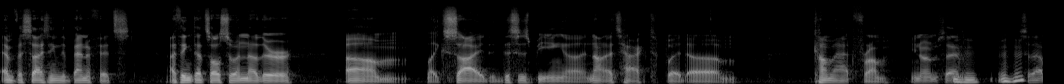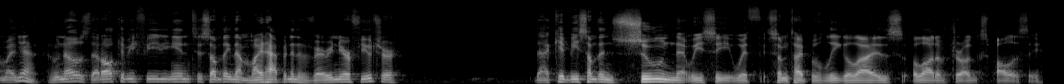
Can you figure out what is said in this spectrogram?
emphasizing the benefits. I think that's also another um, like side. This is being uh, not attacked, but um, come at from. You know what I'm saying? So that might. Yeah. Who knows? That all could be feeding into something that might happen in the very near future. That could be something soon that we see with some type of legalize a lot of drugs policy.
